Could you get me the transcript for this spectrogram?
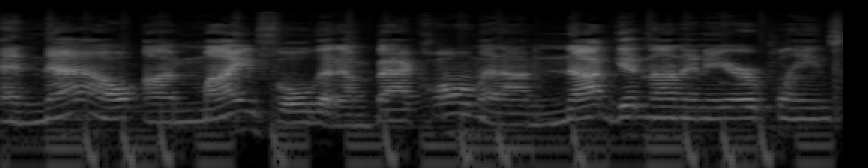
And now I'm mindful that I'm back home and I'm not getting on any airplanes,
